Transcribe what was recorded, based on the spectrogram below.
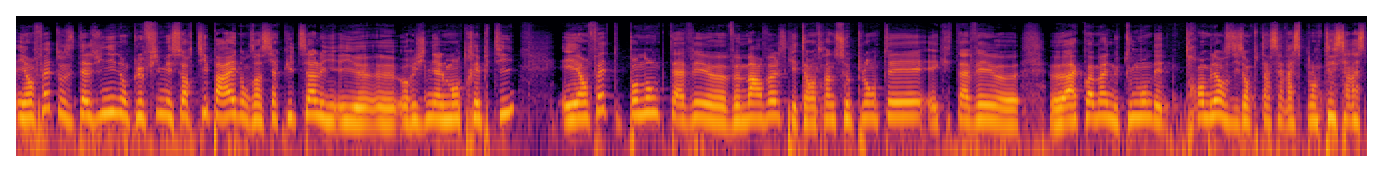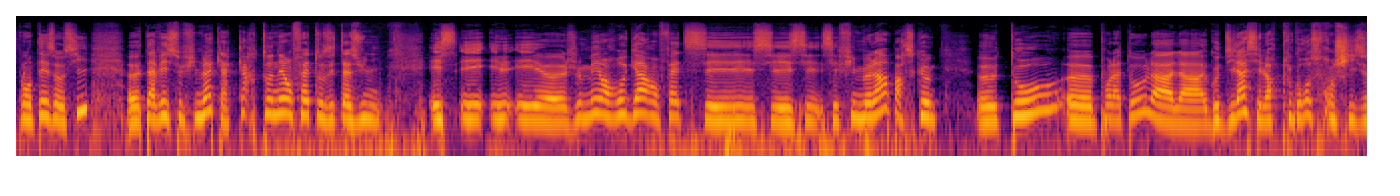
et en fait, aux États-Unis, donc le film est sorti pareil dans un circuit de salle euh, euh, originellement très petit. Et en fait, pendant que tu avais The Marvels qui était en train de se planter et que tu avais Aquaman où tout le monde est tremblé en se disant putain ça va se planter, ça va se planter ça aussi, euh, tu avais ce film-là qui a cartonné en fait aux États-Unis. Et, et, et, et, euh, je mets en regard en fait ces, ces, ces films-là parce que euh, euh, pour la Toho, la, la Godzilla, c'est leur plus grosse franchise.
